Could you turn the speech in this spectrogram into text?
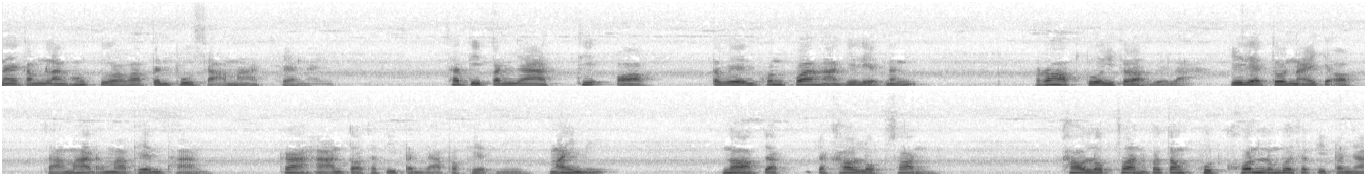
ในกำลังของตัวว่าเป็นผู้สามารถแค่ไหน สติปัญญาที่ออกตะเวนค้นคว้าหากิเลสนั้น รอบตัวอยู่ตลอดเวลา กิเลสตัวไหนจะออกสามารถออกมาเพ่นพ่านกล้าหาญต่อสติปัญญาประเภทนี้ไม่มี นอกจากจะเข้าหลบซ่อน เข้าหลบซ่อนก็ต้องขุดค้นลงด้วยสติปัญญา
